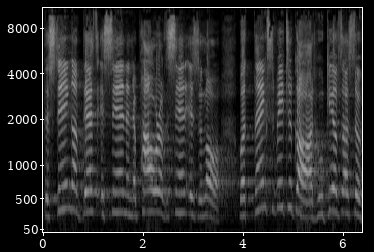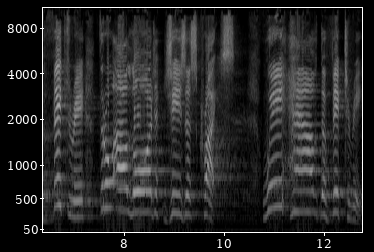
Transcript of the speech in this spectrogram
The sting of death is sin, and the power of the sin is the law. But thanks be to God who gives us the victory through our Lord Jesus Christ. We have the victory.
